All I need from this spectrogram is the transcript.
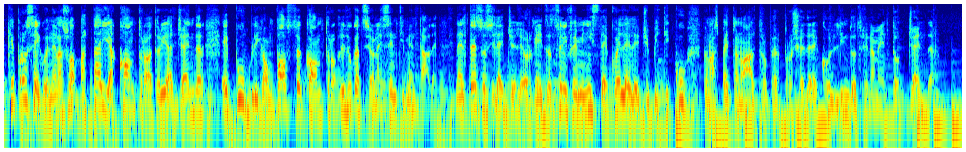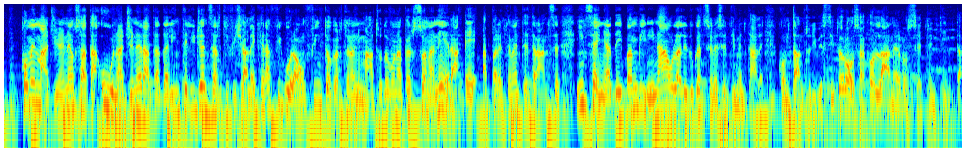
che prosegue nella sua battaglia contro la teoria gender e pubblica un post contro l'educazione sentimentale. Nel testo si legge le organizzazioni femministe e quelle LGBTQ non aspettano altro per procedere con l'indottrinamento gender. Come immagine ne è usata una generata dall'intelligenza artificiale che raffigura un finto cartone animato dove una persona nera e apparentemente trans insegna a dei bambini in aula l'educazione sentimentale, con tanto di vestito rosa, collana e rossetto in tinta.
